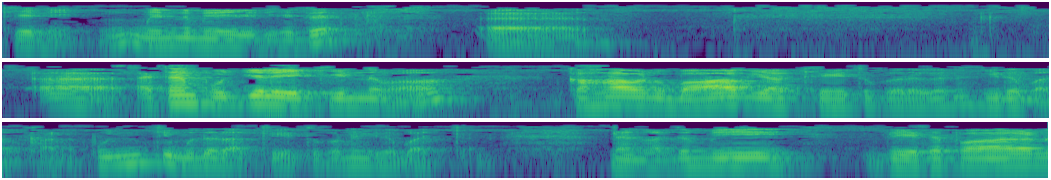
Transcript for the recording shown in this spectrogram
කෙනෙක් මෙන්න මේ විදිහට ඇතැම් පුජ්‍යලයක් ඉන්නවා කහවණු භාගයක් හේතු කරගෙන හිරබත් කන. පුංචි මුදලක් හේතු කරගෙන හිරබත් කන. දැන් අද මේ දේශපාලන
